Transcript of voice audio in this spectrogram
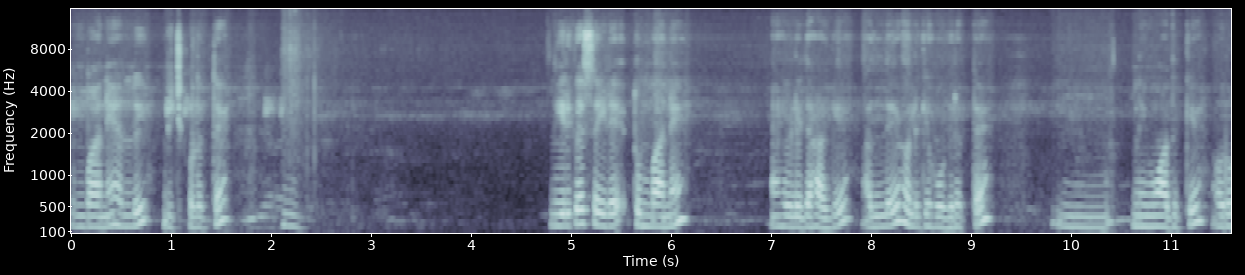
ತುಂಬಾ ಅಲ್ಲಿ ಬಿಚ್ಕೊಳ್ಳುತ್ತೆ. ನೀರಿಗೆ ಸೈಡೆ ತುಂಬಾ ಹೇಳಿದ ಹಾಗೆ ಅಲ್ಲೇ ಹೊಲಿಗೆ ಹೋಗಿರುತ್ತೆ. ನೀವು ಅದಕ್ಕೆ ಅವರು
